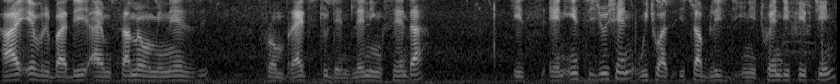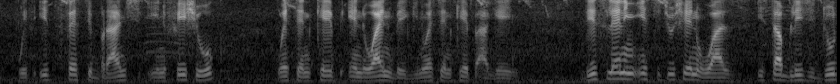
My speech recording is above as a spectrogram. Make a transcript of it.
Hi everybody, I'm Samuel Minezi from Bright Student Learning Center. It's an institution which was established in 2015 with its first branch in Fish Hoek, Western Cape and Wynberg in Western Cape again. This learning institution was established due,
